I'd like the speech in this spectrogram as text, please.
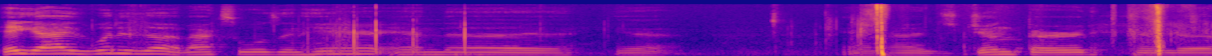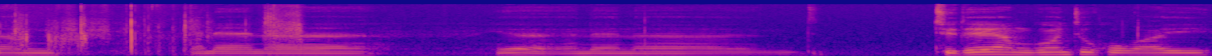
Hey guys, what is up? Axel's in here, and uh, yeah, and uh, it's June third, and um, and then uh, yeah, and then uh, today I'm going to Hawaii,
